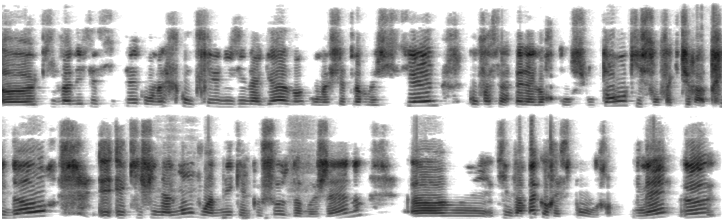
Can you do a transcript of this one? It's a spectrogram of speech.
euh, qui va nécessiter qu'on crée une usine à gaz, hein, qu'on achète leur logiciel, qu'on fasse appel à leurs consultants, qui sont facturés à prix d'or et, et, qui finalement vont amener quelque chose d'homogène euh, qui ne va pas correspondre. Mais eux,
